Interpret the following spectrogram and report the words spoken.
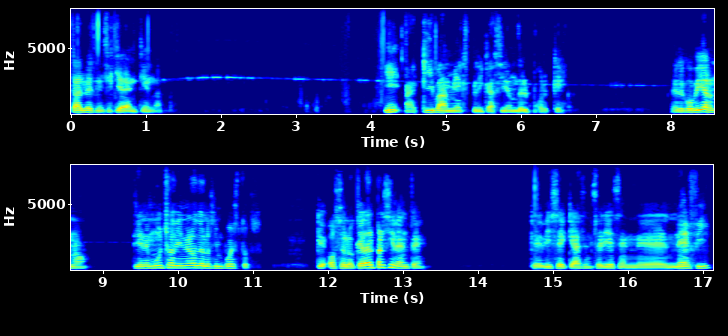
tal vez ni siquiera entiendan. Y aquí va mi explicación del por qué. El gobierno tiene mucho dinero de los impuestos, que o se lo queda el presidente, que dice que hacen series en el NEFI,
